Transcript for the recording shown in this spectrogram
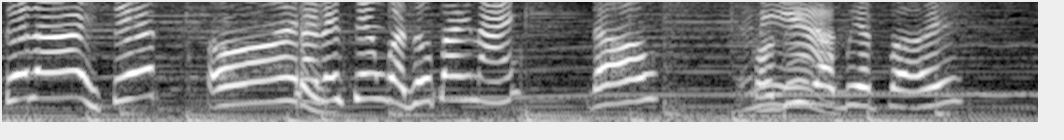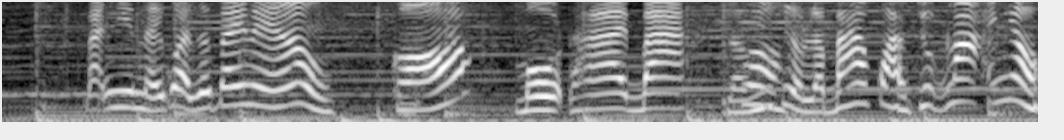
Tuyết ơi Tuyết. Ơi Lại đây xem quả dâu tây này. Đâu? Đây Có gì đặc biệt vậy? Bạn nhìn thấy quả dâu tây này không? Có. Một hai ba Giống như Vâng. kiểu là ba quả trộm lại nhở?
